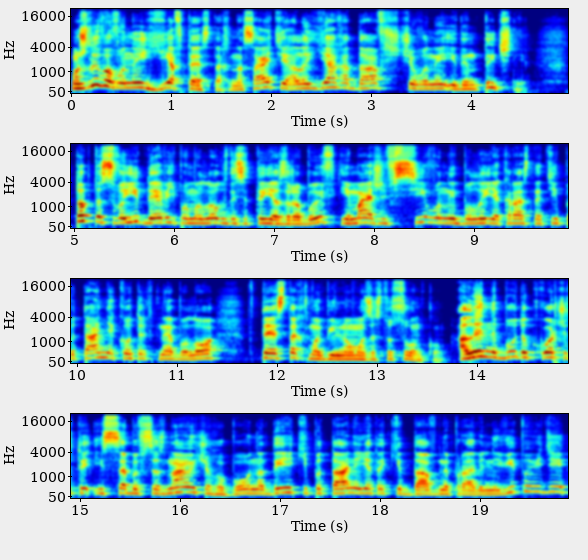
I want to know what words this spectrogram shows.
Можливо, вони є в тестах на сайті, але я гадав, що вони ідентичні. Тобто свої 9 помилок з 10 я зробив, і майже всі вони були якраз на ті питання, котрих не було в тестах в мобільному застосунку. Але не буду корчити із себе всезнаючого, бо на деякі питання я таки дав неправильні відповіді,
